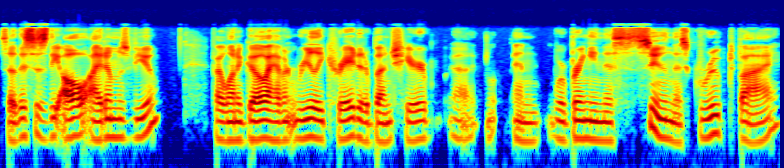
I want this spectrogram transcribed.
So this is the all items view. If I want to go, I haven't really created a bunch here, uh, and we're bringing this soon, this grouped by.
